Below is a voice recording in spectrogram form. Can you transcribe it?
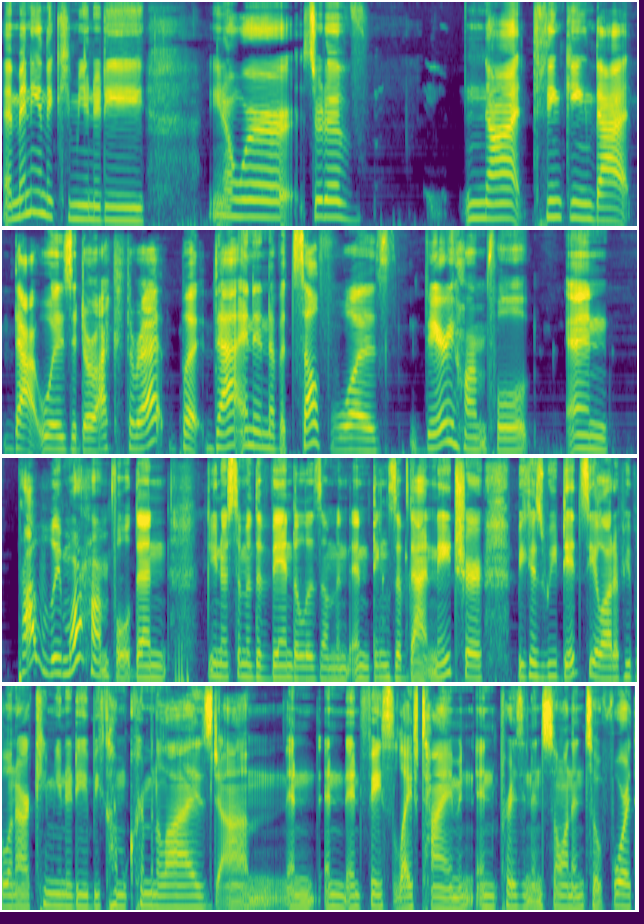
and many in the community, you know, were sort of not thinking that that was a direct threat, but that in and of itself was very harmful and probably more harmful than you know some of the vandalism and, and, things of that nature because we did see a lot of people in our community become criminalized um, and, and and face lifetime in, in, prison and so on and so forth.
